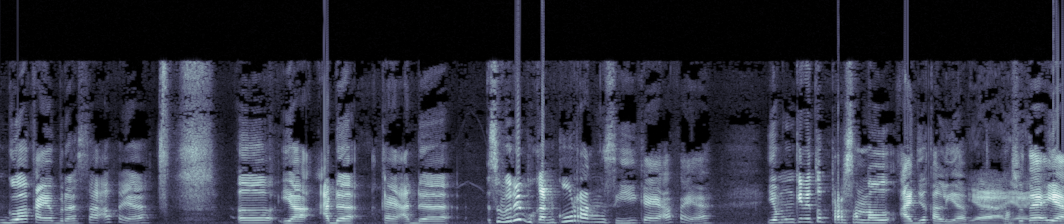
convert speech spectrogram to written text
gue kayak berasa apa ya eh ya ada kayak ada sebenarnya bukan kurang sih kayak apa ya ya mungkin itu personal aja kali ya, Ya, ya, maksudnya ya,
